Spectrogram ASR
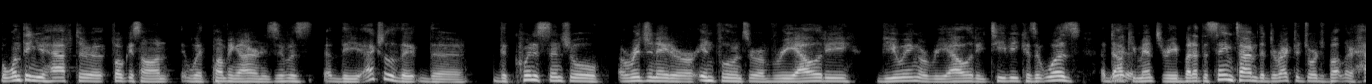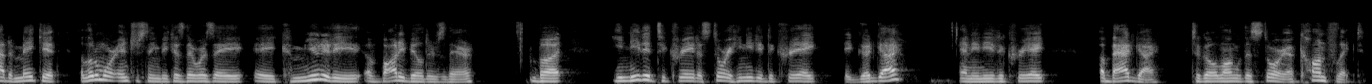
But one thing you have to focus on with Pumping Iron is it was the actually the the the quintessential originator or influencer of reality viewing or reality TV because it was a documentary, but at the same time, the director George Butler had to make it a little more interesting because there was a a community of bodybuilders there, but he needed to create a story. He needed to create a good guy, and he needed to create a bad guy to go along with the story, a conflict.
